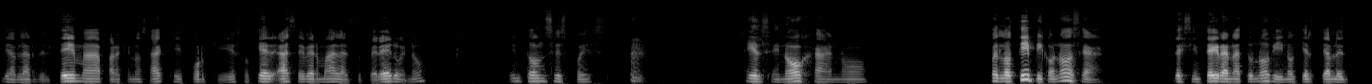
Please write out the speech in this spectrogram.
de hablar del tema, para que no saque, porque eso hace ver mal al superhéroe, ¿no? Entonces, pues, él se enoja, ¿no? Pues lo típico, ¿no? O sea, desintegran a tu novia y no quieres que hable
